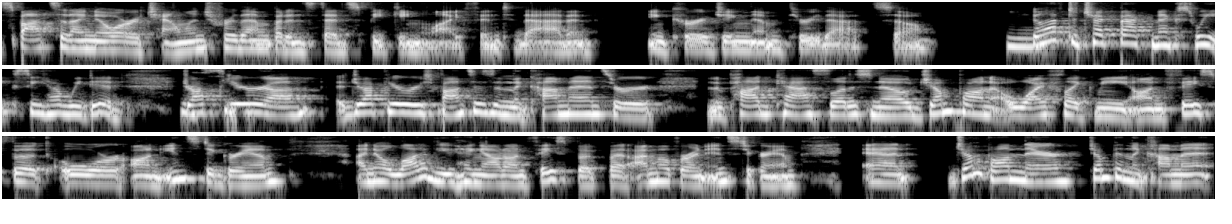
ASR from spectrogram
spots that I know are a challenge for them, but instead speaking life into that and encouraging them through that. So, You'll have to check back next week, see how we did. Drop your uh, drop your responses in the comments or in the podcast. Let us know. Jump on a wife like me on Facebook or on Instagram. I know a lot of you hang out on Facebook, but I'm over on Instagram. And jump on there, jump in the comment,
